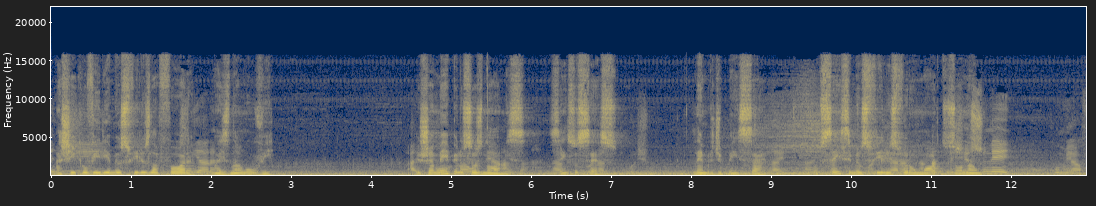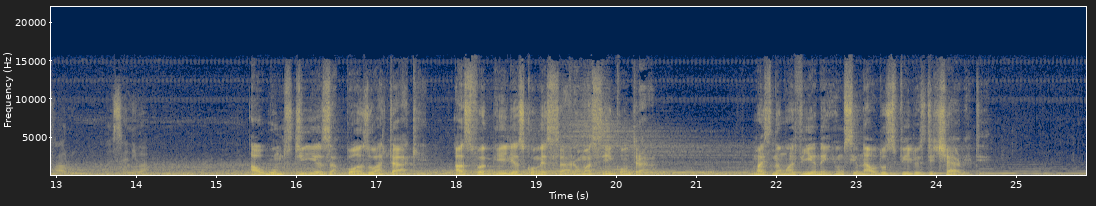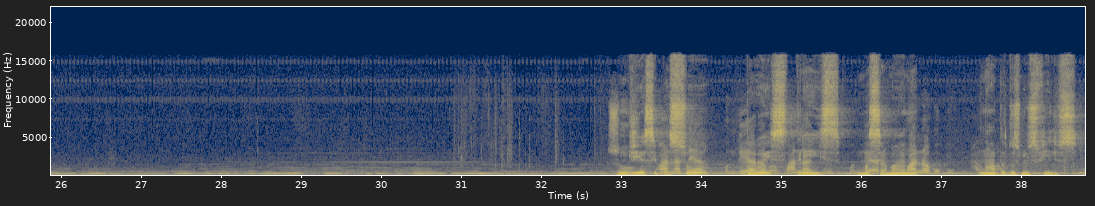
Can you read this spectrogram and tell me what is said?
Achei que ouviria meus filhos lá fora, mas não ouvi. Eu chamei pelos seus nomes, sem sucesso. Lembro de pensar: não sei se meus filhos foram mortos ou não. Alguns dias após o ataque, as famílias começaram a se encontrar. Mas não havia nenhum sinal dos filhos de Charity. Um dia se passou, dois, três, uma semana, nada dos meus filhos.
